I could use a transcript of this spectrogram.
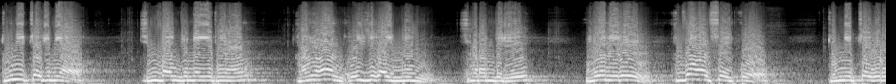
독립적이며 진상 규명에 대한 강한 의지가 있는 사람들이 위원회를 구성할 수 있고 독립적으로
